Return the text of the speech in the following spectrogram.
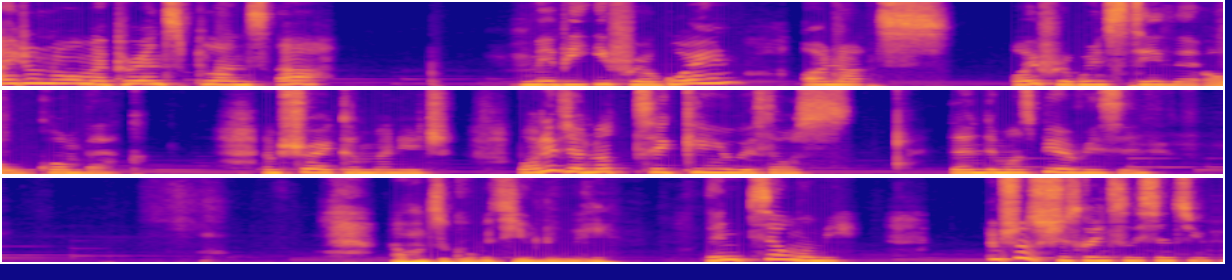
I don't know what my parents' plans are. Maybe if we're going or not. Or if we're going to stay there or we'll come back. I'm sure I can manage. But if they're not taking you with us, then there must be a reason. I want to go with you, Louis. Then tell mommy. I'm sure she's going to listen to you.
